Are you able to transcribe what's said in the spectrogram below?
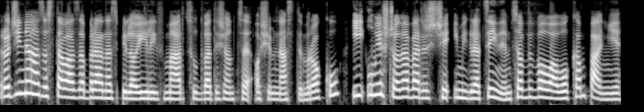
Rodzina została zabrana z Biloili w marcu 2018 roku i umieszczona w areszcie imigracyjnym, co wywołało kampanię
